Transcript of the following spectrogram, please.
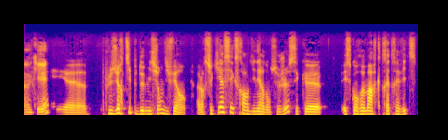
Ok. et euh, plusieurs types de missions différents. Alors ce qui est assez extraordinaire dans ce jeu, c'est que, et ce qu'on remarque très très vite,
